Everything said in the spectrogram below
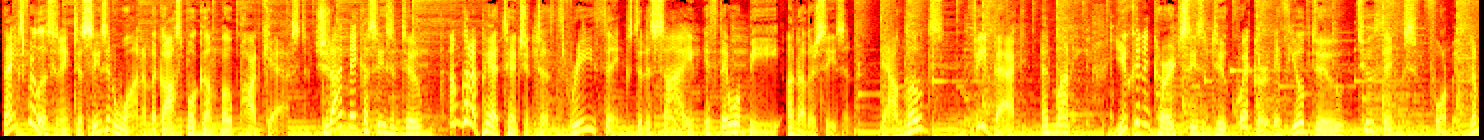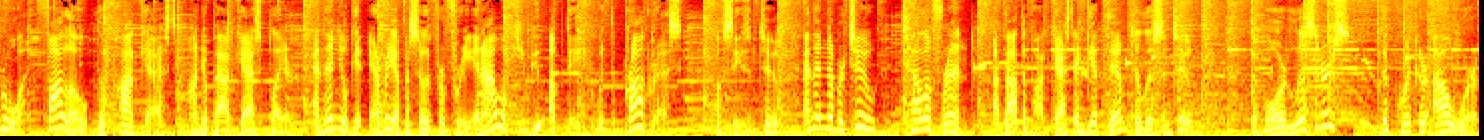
Thanks for listening to season one of the Gospel Gumbo podcast. Should I make a season two? I'm going to pay attention to three things to decide if there will be another season downloads, feedback, and money. You can encourage season two quicker if you'll do two things for me. Number one, follow the podcast on your podcast player, and then you'll get every episode for free, and I will keep you updated with the progress of season two. And then number two, tell a friend about the podcast and get them to listen too. The more listeners, the quicker I'll work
